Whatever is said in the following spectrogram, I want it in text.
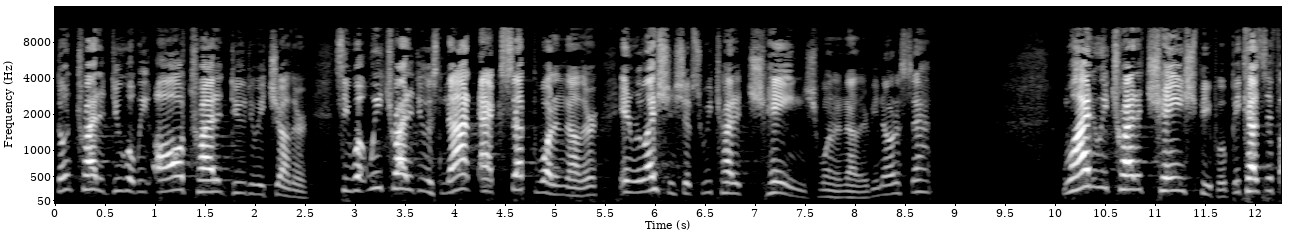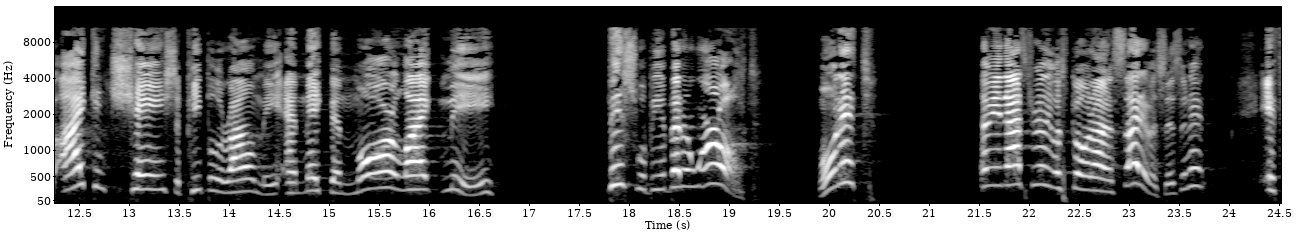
don't try to do what we all try to do to each other. See, what we try to do is not accept one another. In relationships, we try to change one another. Have you noticed that? Why do we try to change people? Because if I can change the people around me and make them more like me, this will be a better world, won't it? I mean, that's really what's going on inside of us, isn't it? If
